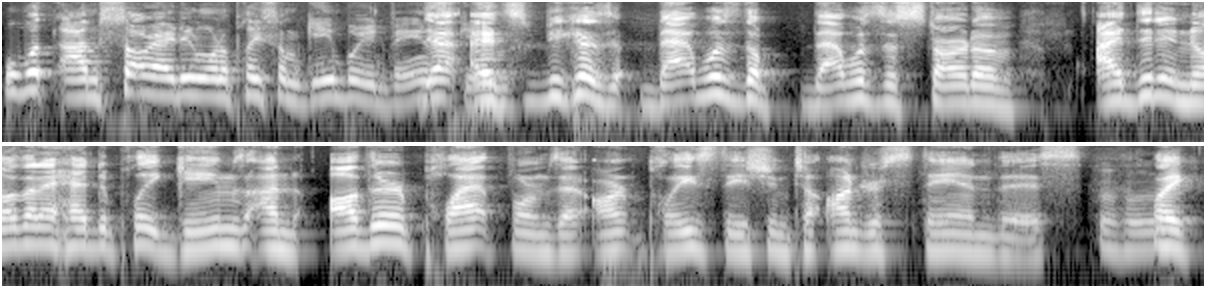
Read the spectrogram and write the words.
well, what? I'm sorry, I didn't want to play some Game Boy Advance Yeah, game. it's because that was the that was the start of. I didn't know that I had to play games on other platforms that aren't PlayStation to understand this. Like,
